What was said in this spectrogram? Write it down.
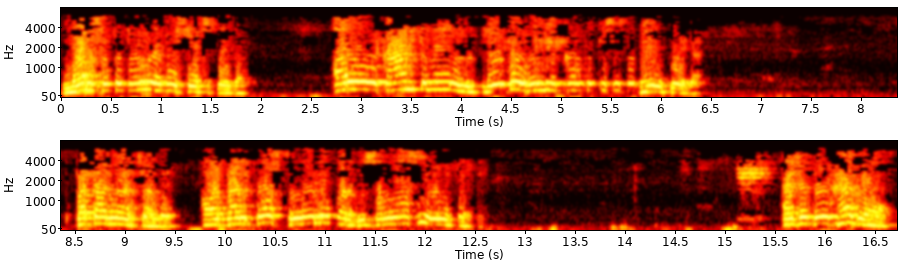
मन से तो ज़रूर अभी सोच देगा। अरे एकांत में लेकर लिख करके किसी से भेज देगा। पता न चले और बनपोस्त लेने पर भी सन्यासी होने पर भी ऐसे देखा गया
